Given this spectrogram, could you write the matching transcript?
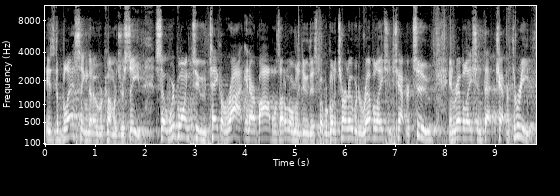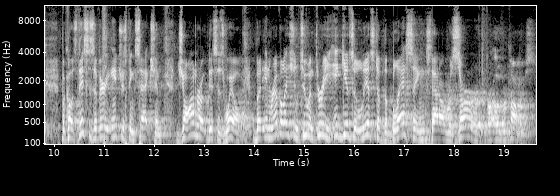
is the blessing that overcomers receive. So, we're going to take a right in our Bibles. I don't normally do this, but we're going to turn over to Revelation chapter 2 and Revelation th- chapter 3 because this is a very interesting section. John wrote this as well, but in Revelation 2 and 3, it gives a list of the blessings that are reserved for overcomers.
